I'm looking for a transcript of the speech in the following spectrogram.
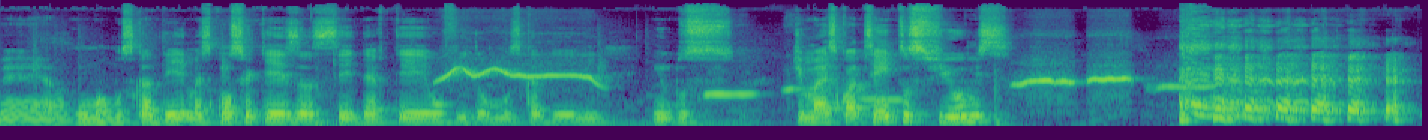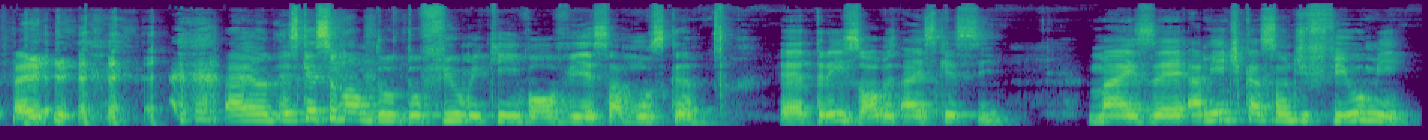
é, alguma música dele, mas com certeza você deve ter ouvido a música dele em um dos de mais 400 filmes. aí, aí, eu esqueci o nome do, do filme que envolve essa música. É, Três Obras. Ah, esqueci. Mas é, a minha indicação de filme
